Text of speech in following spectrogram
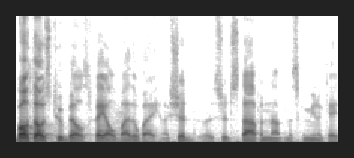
Both those two bills failed, by the way. I should I should stop and not miscommunicate.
